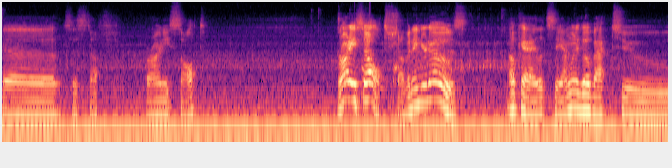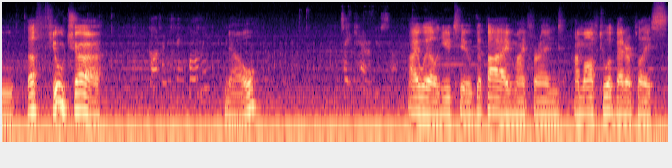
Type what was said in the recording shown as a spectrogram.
Uh, what's this stuff? Briny salt. Briny salt! Shove it in your nose! Okay, let's see. I'm gonna go back to the future. Got anything for me? No. Take care of yourself. I will. You too. Goodbye, my friend. I'm off to a better place.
